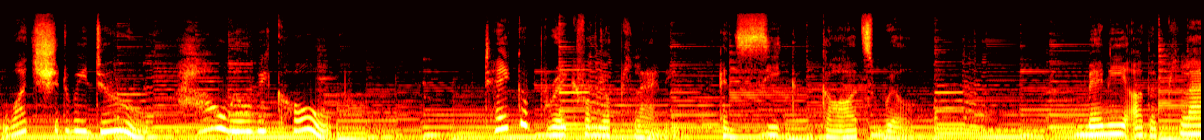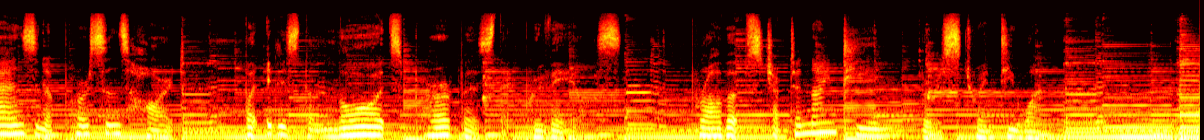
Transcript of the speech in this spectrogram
What should we do? How will we cope? Take a break from your planning and seek God's will. Many are the plans in a person's heart, but it is the Lord's purpose that prevails. Proverbs chapter 19, verse 21.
